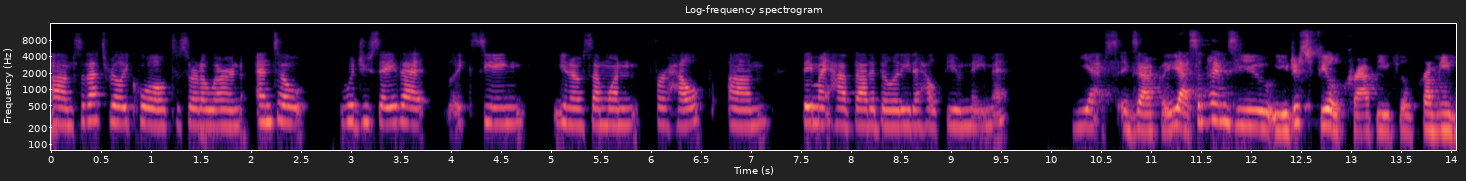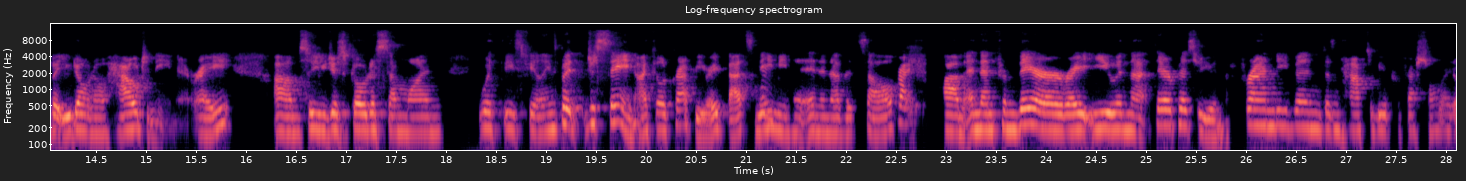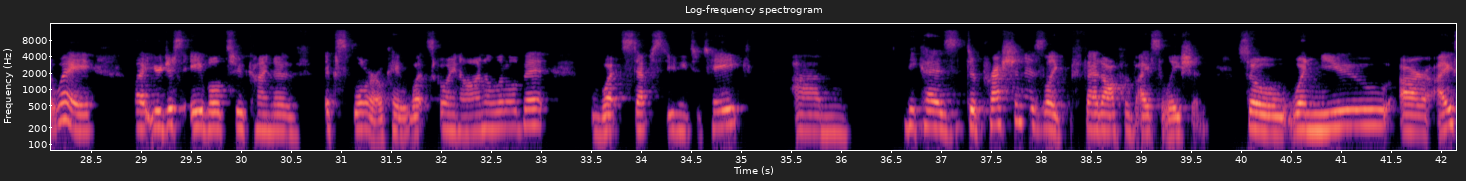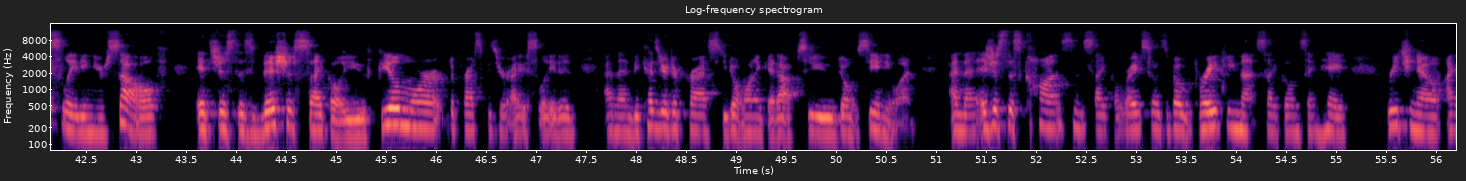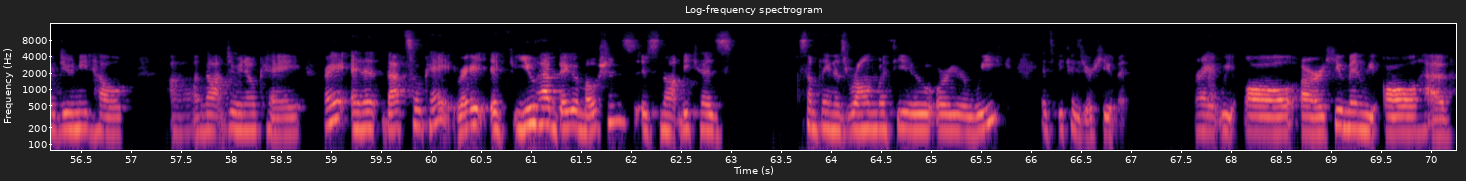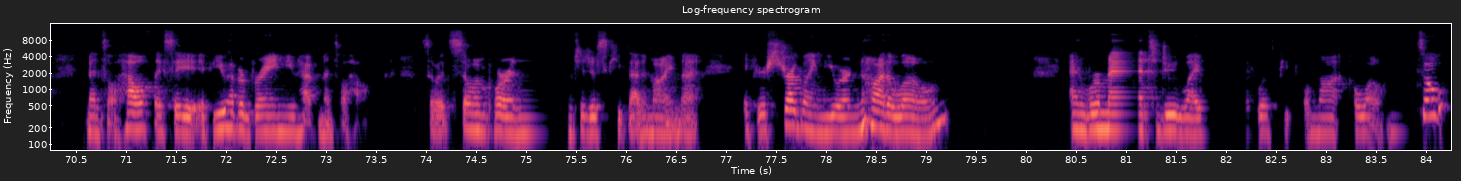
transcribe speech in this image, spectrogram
um, so that's really cool to sort of learn. And so, would you say that like seeing you know someone for help, um, they might have that ability to help you name it? Yes, exactly. Yeah, sometimes you you just feel crappy, you feel crummy, but you don't know how to name it, right? Um, so you just go to someone with these feelings but just saying i feel crappy right that's naming it in and of itself right um, and then from there right you and that therapist or you and the friend even doesn't have to be a professional right away but you're just able to kind of explore okay what's going on a little bit? What steps do you need to take? Um, because depression is like fed off of isolation. So when you are isolating yourself it's just this vicious cycle. You feel more depressed because you're isolated and then because you're depressed you don't want to get up so you don't see anyone. And then it's just this constant cycle right? So it's about breaking that cycle and saying hey reaching out i do need help uh, i'm not doing okay right? And it, that's okay right? If you have big emotions it's not because something is wrong with you or you're weak it's because you're human right? We all are human. We all have mental health. They say if you have a brain you have mental health. So it's so important to just keep that in mind that if you're struggling you are not alone. And we're meant to do life with people not alone. So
